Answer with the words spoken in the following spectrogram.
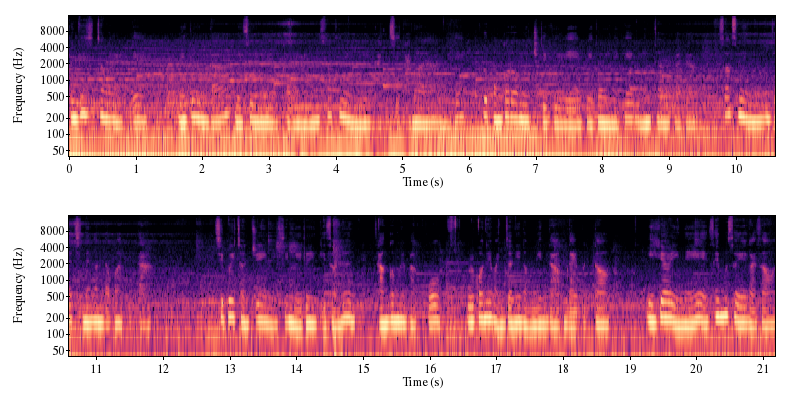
등기 신청을 할 때 매도인과 매수인의 역할을 하는 수학선생님이 같이 다녀야 하는데 그 번거로움을 줄이기 위해 매도인에게 위임장을 받아 수학선생님이 혼자 진행한다고 합니다. 집의 전주인이신 매도인께서는 잔금을 받고 물건을 완전히 넘긴 다음 날부터 2개월 이내에 세무서에 가서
